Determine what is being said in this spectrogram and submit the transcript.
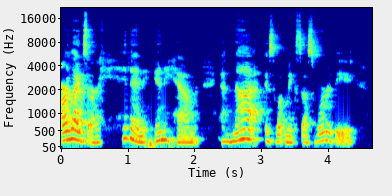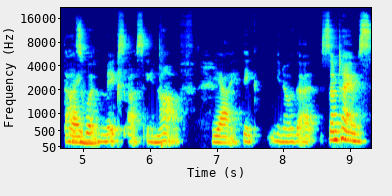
our lives are hidden in him. And that is what makes us worthy that's right. what makes us enough. Yeah. I think, you know, that sometimes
